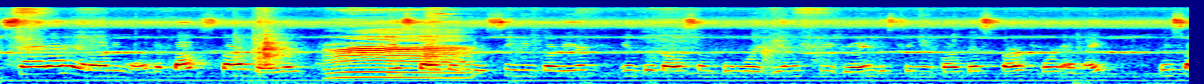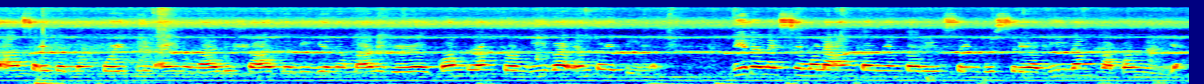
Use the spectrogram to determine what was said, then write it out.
Sarah Geronimo, the pop star royal. Mm. Started her singing career in 2002 wherein she joined the singing contest Star for a Night kung saan sa edad ng 14 ay nanalo siya at nabigyan ng managerial contract from Viva Entertainment. Dito nagsimula ang kanyang karir sa industriya bilang kapamilya.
